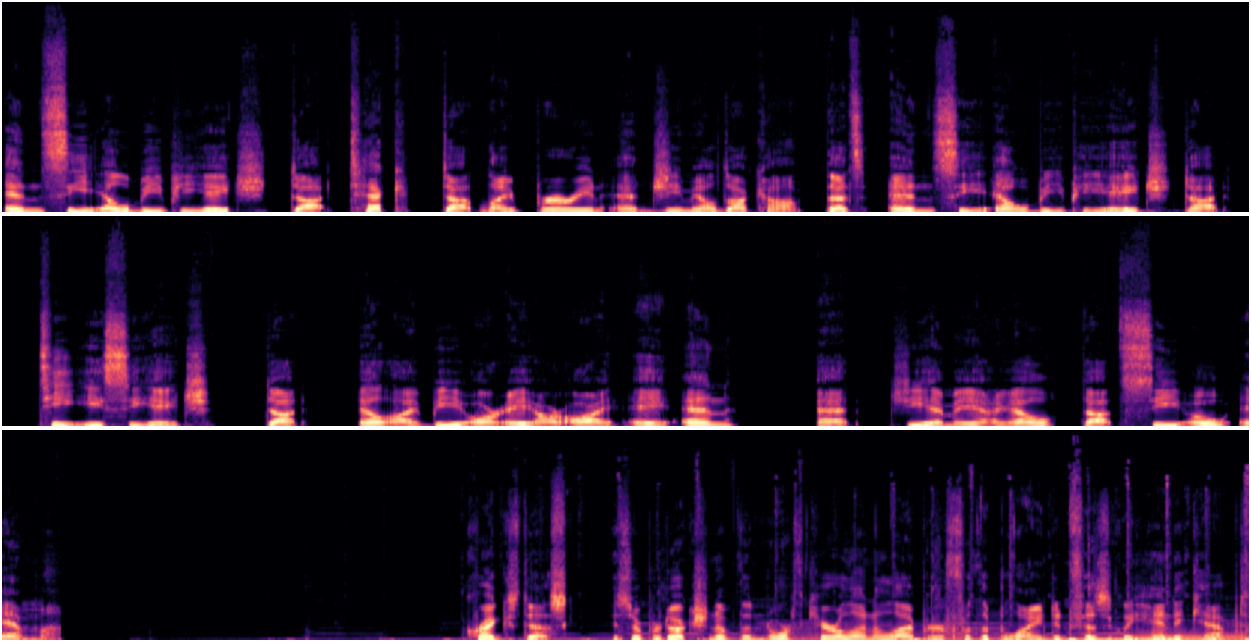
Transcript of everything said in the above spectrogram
nclbph.tech.librarian at gmail.com. That's nclbph.tech.librarian at gmail.com. Craig's Desk is a production of the North Carolina Library for the Blind and Physically Handicapped,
